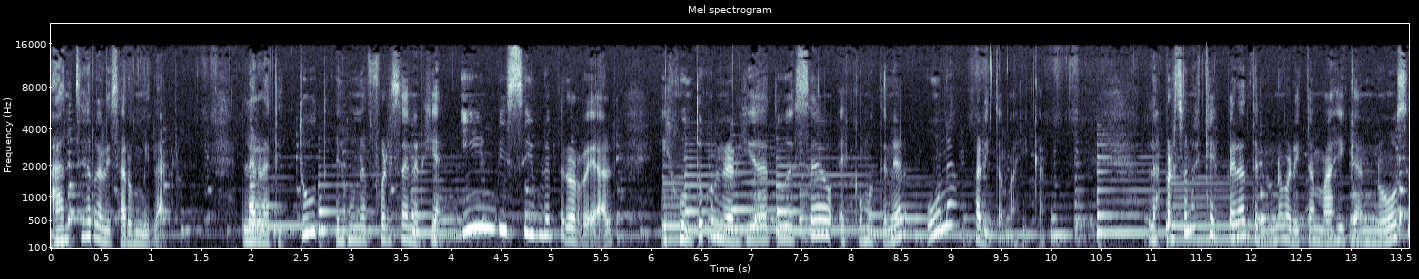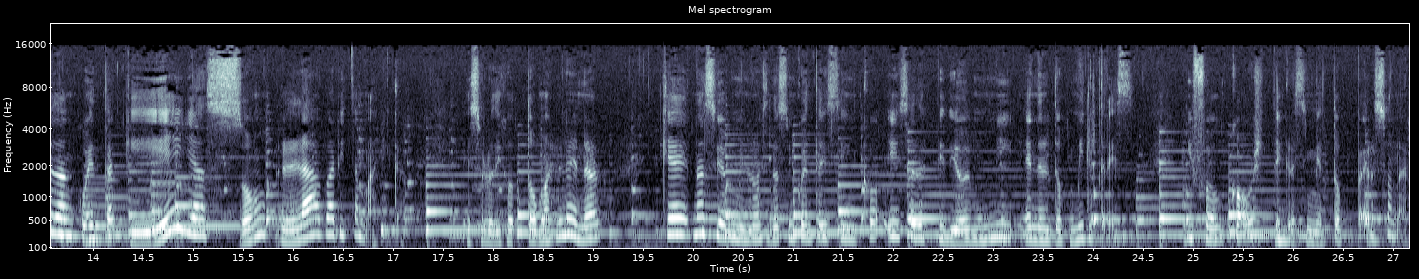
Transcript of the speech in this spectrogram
antes de realizar un milagro. La gratitud es una fuerza de energía invisible pero real y junto con la energía de tu deseo es como tener una varita mágica. Las personas que esperan tener una varita mágica no se dan cuenta que ellas son la varita mágica. Eso lo dijo Thomas Leonard, que nació en 1955 y se despidió en, en el 2003 y fue un coach de crecimiento personal.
